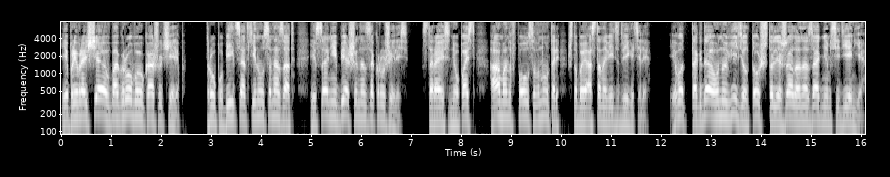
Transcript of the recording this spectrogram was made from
и превращая в багровую кашу череп. Труп убийцы откинулся назад, и сани бешено закружились. Стараясь не упасть, Амон вполз внутрь, чтобы остановить двигатели. И вот тогда он увидел то, что лежало на заднем сиденье.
